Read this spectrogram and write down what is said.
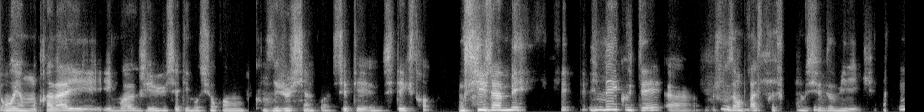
en voyant mon travail et, moi que j'ai eu cette émotion quand, quand j'ai vu le sien. C'était, c'était extra. Donc si jamais il m'écoutait, euh, je vous embrasse très fort, Monsieur Dominique.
